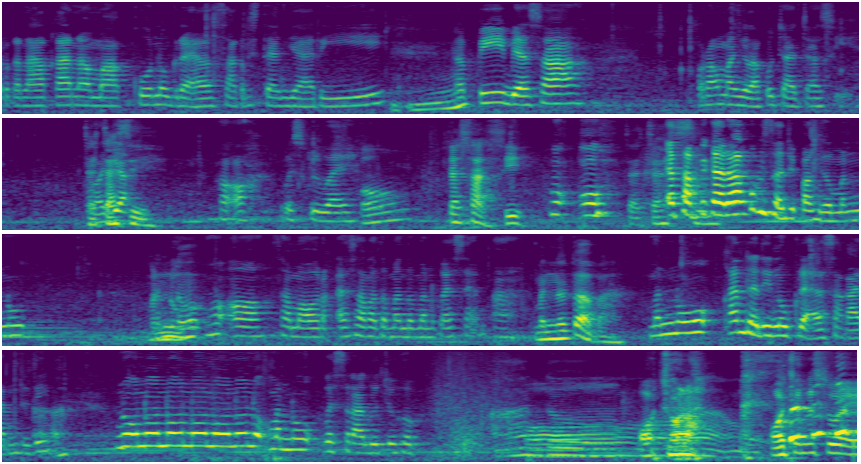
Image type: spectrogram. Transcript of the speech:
Perkenalkan nama aku Nugra Elsa Christian Jari. Hmm. Tapi biasa orang manggil aku Caca sih. Caca sih. Heeh, wes kuwi wae. Oh, casasi. Heeh. Caca Eh tapi sih. kadang aku bisa dipanggil Menu. Menu. Menu. Heeh, sama orang eh, sama teman-temanku SMA. Menu tuh apa? Menu kan dari Nugra Elsa kan. Jadi nu nu nu nu nu nu, nu menu wes selalu cukup. Aduh. Oh, ojo lah. Ojo nesuwe.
